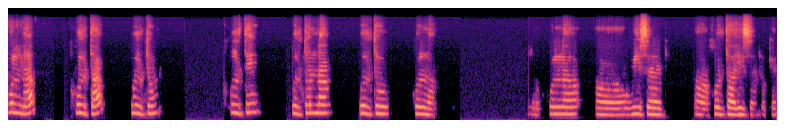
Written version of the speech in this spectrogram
फुलना फुलता फुलतुम फुलती फुलतुन्ना फुलतु फुलना फुलना वी uh, सेड फुलता uh, ही सेड ओके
